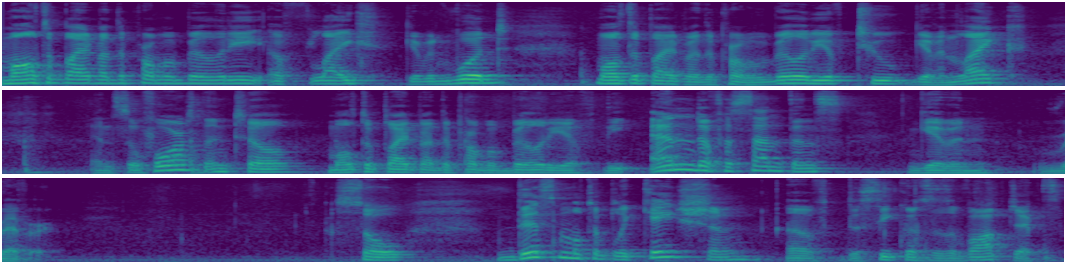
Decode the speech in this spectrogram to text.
multiplied by the probability of like given would, multiplied by the probability of to given like, and so forth until multiplied by the probability of the end of a sentence given river. So this multiplication of the sequences of objects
